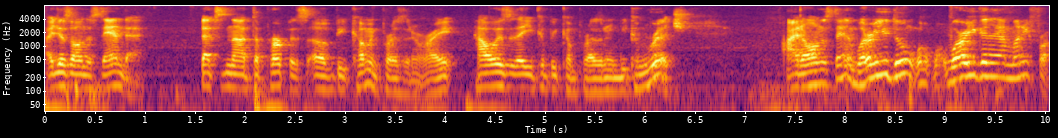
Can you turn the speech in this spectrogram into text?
I just understand that. That's not the purpose of becoming president, right? How is it that you could become president and become rich? I don't understand. What are you doing? Where are you getting that money from?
